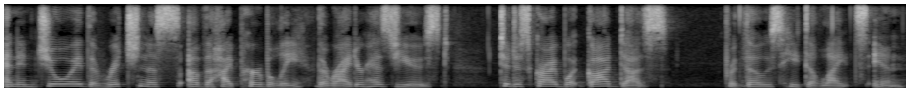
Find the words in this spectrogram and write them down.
and enjoy the richness of the hyperbole the writer has used to describe what God does for those he delights in.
